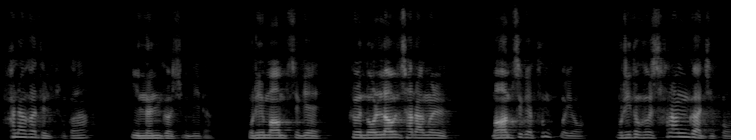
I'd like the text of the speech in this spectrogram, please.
하나가 될 수가 있는 것입니다. 우리 마음속에 그 놀라운 사랑을 마음속에 품고요. 우리도 그 사랑 가지고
